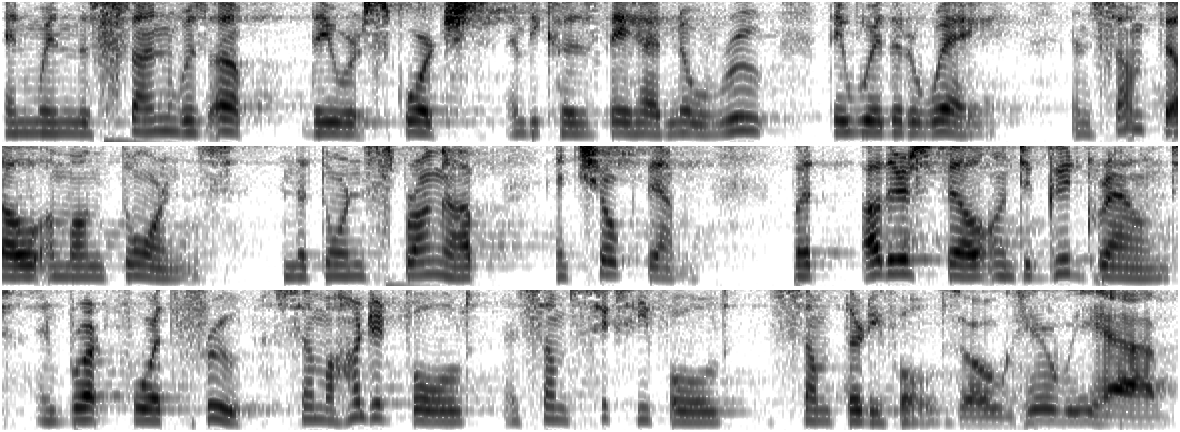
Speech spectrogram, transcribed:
And when the sun was up, they were scorched, and because they had no root, they withered away. And some fell among thorns, and the thorns sprung up and choked them. But others fell onto good ground and brought forth fruit, some a hundredfold, and some sixtyfold, and some thirtyfold. So here we have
